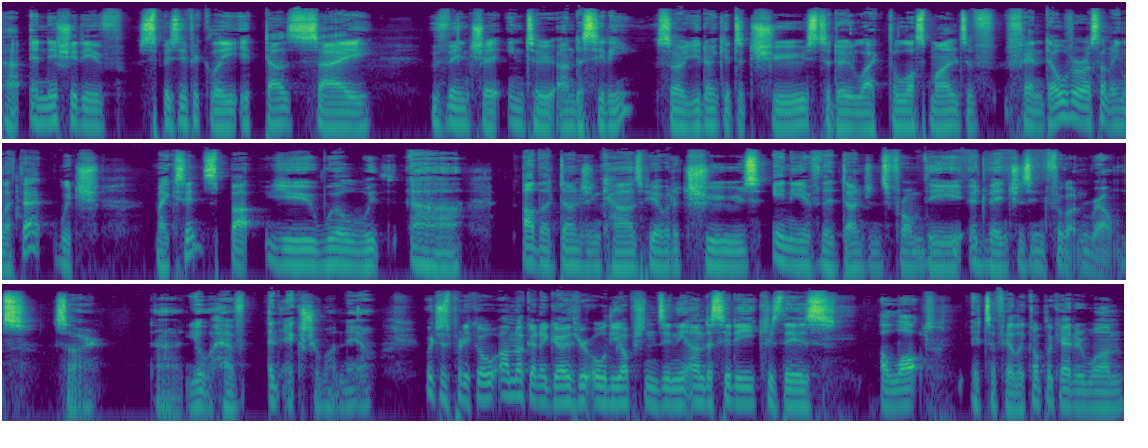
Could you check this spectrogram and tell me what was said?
uh, initiative specifically, it does say venture into Undercity, so you don't get to choose to do like the Lost Mines of Phandelver or something like that, which makes sense. But you will with uh, other dungeon cards be able to choose any of the dungeons from the Adventures in Forgotten Realms. So. Uh, you'll have an extra one now, which is pretty cool. I'm not going to go through all the options in the Undercity because there's a lot. It's a fairly complicated one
